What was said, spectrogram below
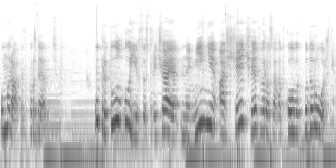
помирати в корделицю. У притулку їх зустрічає не Мінні, а ще четверо загадкових подорожніх.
